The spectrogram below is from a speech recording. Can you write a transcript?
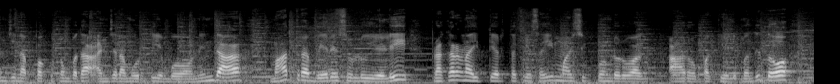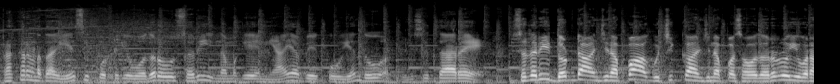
ಅಂಜಿನಪ್ಪ ಕುಟುಂಬದ ಅಂಜನಮೂರ್ತಿ ಎಂಬುವನಿಂದ ಮಾತ್ರ ಬೇರೆ ಸುಳ್ಳು ಹೇಳಿ ಪ್ರಕರಣ ಇತ್ಯರ್ಥಕ್ಕೆ ಸಹಿ ಮಾಡಿಸಿಕೊಂಡಿರುವ ಆರೋಪ ಕೇಳಿಬಂದಿದ್ದು ಪ್ರಕರಣದ ಎಸಿ ಕೋರ್ಟ್ಗೆ ಹೋದರೂ ಸರಿ ನಮಗೆ ನ್ಯಾಯ ಬೇಕು ಎಂದು ತಿಳಿಸಿದ್ದಾರೆ. ಸದರಿ ದೊಡ್ಡ ಅಂಜಿನಪ್ಪ ಹಾಗೂ ಚಿಕ್ಕ ಅಂಜಿನಪ್ಪ ಸಹೋದರರು ಇವರ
